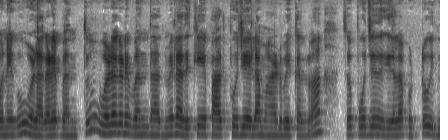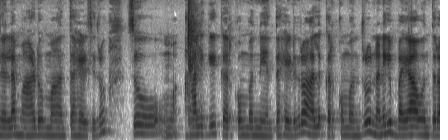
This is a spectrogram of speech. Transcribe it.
ಕೊನೆಗೂ ಒಳಗಡೆ ಬಂತು. ಒಳಗಡೆ ಬಂದಾದಮೇಲೆ ಅದಕ್ಕೆ ಪಾದ ಪೂಜೆ ಎಲ್ಲ ಮಾಡಬೇಕಲ್ವಾ? ಸೊ ಪೂಜೆ ಎಲ್ಲ ಕೊಟ್ಟು ಇದನ್ನೆಲ್ಲ ಮಾಡೋಮ್ಮ ಅಂತ ಹೇಳ್ತಿದ್ರು. ಸೊ ಹಾಲಿಗೆ ಕರ್ಕೊಂಬನ್ನಿ ಅಂತ ಹೇಳಿದರು. ಹಾಲಿಗೆ ಕರ್ಕೊಂಬಂದರು. ನನಗೆ ಭಯ ಒಂಥರ,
